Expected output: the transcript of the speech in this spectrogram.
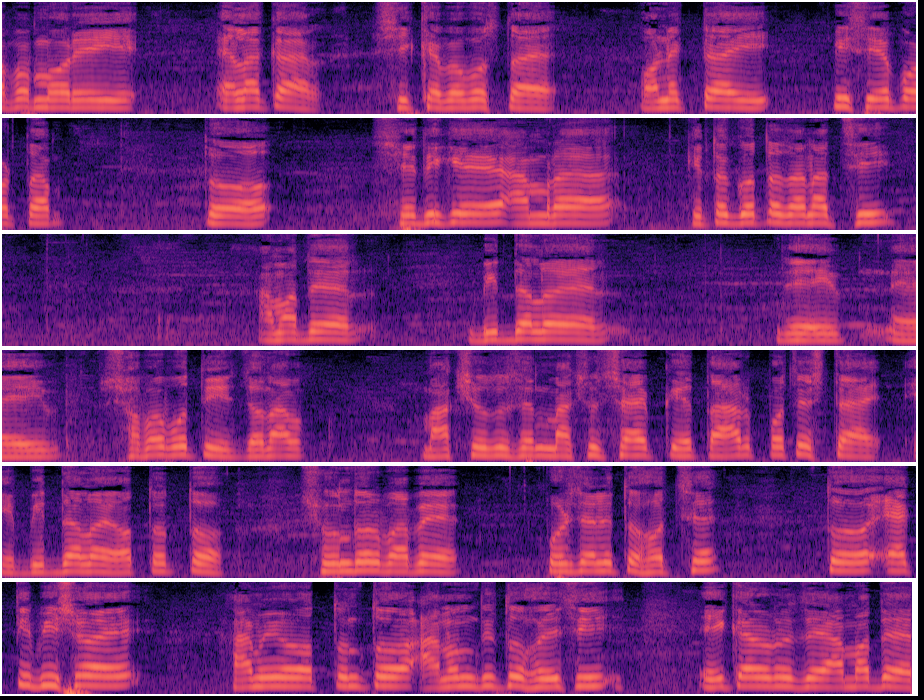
আপামর এই এলাকার শিক্ষা ব্যবস্থায় অনেকটাই পিছিয়ে পড়তাম। তো সেদিকে আমরা কৃতজ্ঞতা জানাচ্ছি। আমাদের বিদ্যালয়ের যে এই সভাপতি জনাব মাকসুদ হোসেন মাকসুদ সাহেবকে তার প্রচেষ্টায় এই বিদ্যালয় অত্যন্ত সুন্দরভাবে পরিচালিত হচ্ছে। তো একটি বিষয়ে আমি অত্যন্ত আনন্দিত হয়েছি, এই কারণে যে আমাদের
